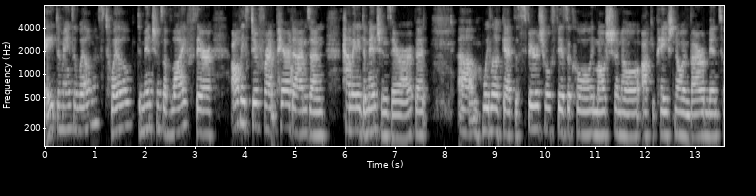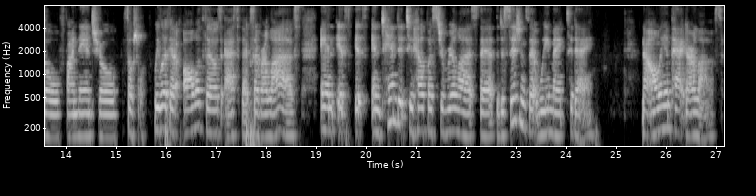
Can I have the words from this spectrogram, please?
eight domains of wellness, 12 dimensions of life. There are all these different paradigms on how many dimensions there are, but um, we look at the spiritual, physical, emotional, occupational, environmental, financial, social. We look at all of those aspects of our lives, and it's it's intended to help us to realize that the decisions that we make today not only impact our lives,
